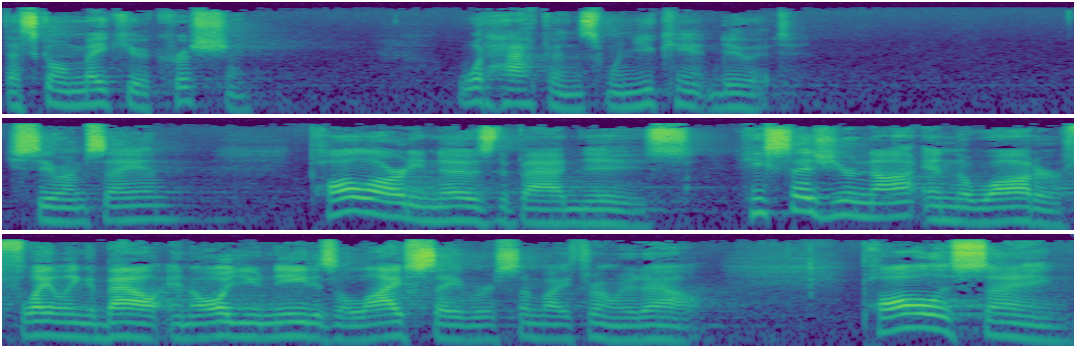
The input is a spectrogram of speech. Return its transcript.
that's going to make you a Christian, what happens when you can't do it? You see what I'm saying? Paul already knows the bad news. He says you're not in the water flailing about and all you need is a lifesaver, somebody throwing it out. Paul is saying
